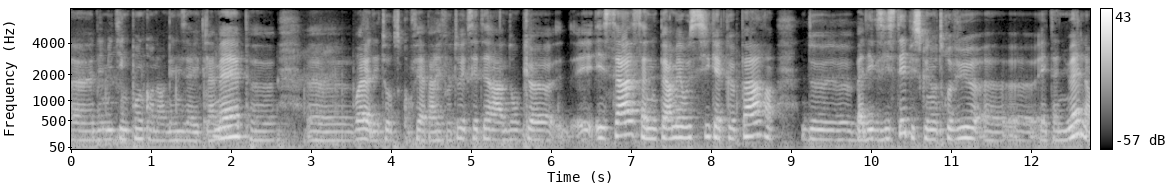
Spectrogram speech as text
euh, des meeting points qu'on organise avec la MEP, voilà, des talks qu'on fait à Paris Photo, etc. Donc, et, et ça, ça nous permet aussi quelque part de bah, d'exister puisque notre vue euh, est annuelle.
